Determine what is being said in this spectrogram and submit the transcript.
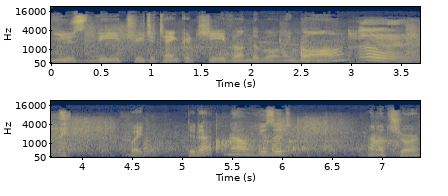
Use the treated handkerchief on the bowling ball. Wait, did I? No, use it? I'm not sure.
